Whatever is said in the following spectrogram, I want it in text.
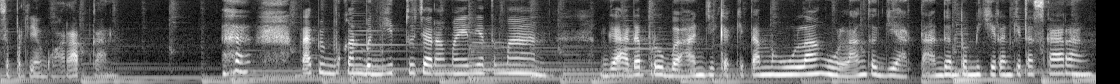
seperti yang kuharapkan. Tapi bukan begitu cara mainnya, teman Gak ada perubahan jika kita mengulang-ulang kegiatan dan pemikiran kita sekarang.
